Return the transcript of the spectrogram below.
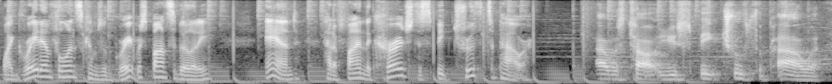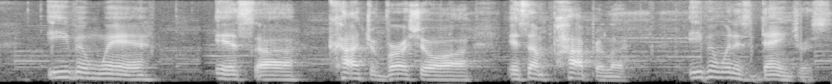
why great influence comes with great responsibility, and how to find the courage to speak truth to power. I was taught you speak truth to power, even when it's uh, controversial or it's unpopular, even when it's dangerous,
